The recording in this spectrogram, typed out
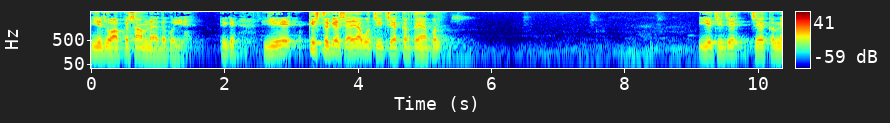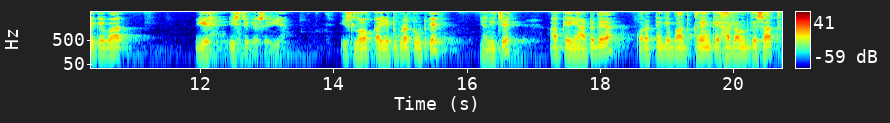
ये जो आपके सामने है, देखो ये, ठीक है? ये किस जगह से आया वो चीज़ चेक करते हैं अपन? ये चीज़ें चेक करने के बाद ये इस जगह से ये। इस लॉक का ये टुकड़ा टूट के या नीचे आके यहाँ अटक गया और अटने के बाद क्रैंक के हर राउंड के साथ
